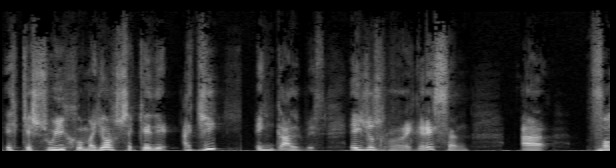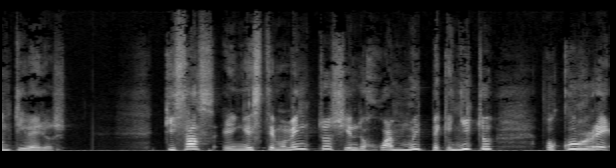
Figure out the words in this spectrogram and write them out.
es que su hijo mayor se quede allí en Galvez. Ellos regresan a Fontiveros. Quizás en este momento, siendo Juan muy pequeñito, ocurre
